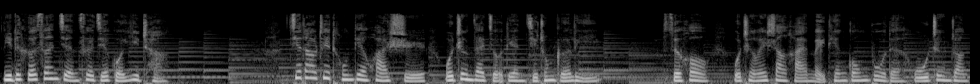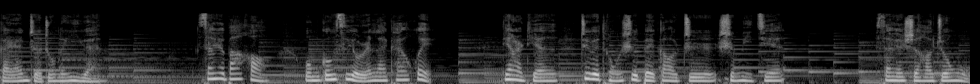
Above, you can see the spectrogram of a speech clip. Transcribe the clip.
你的核酸检测结果异常。接到这通电话时，我正在酒店集中隔离。随后，我成为上海每天公布的无症状感染者中的一员。三月八号，我们公司有人来开会，第二天，这位同事被告知是密接。三月十号中午，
